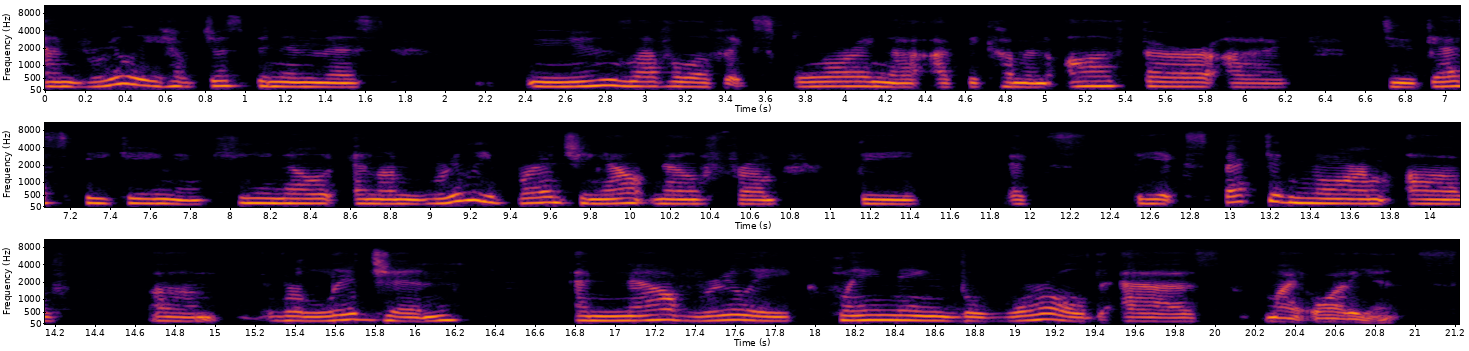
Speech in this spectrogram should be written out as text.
and really have just been in this new level of exploring. I, I've become an author. I do guest speaking and keynote, and I'm really branching out now from the ex, the expected norm of um, religion, and now really claiming the world as my audience.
